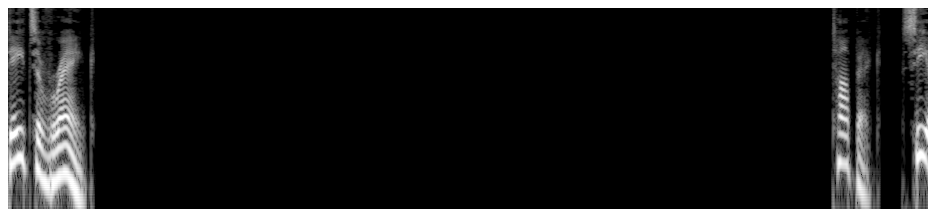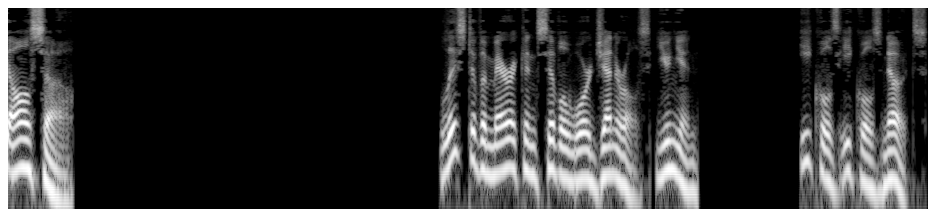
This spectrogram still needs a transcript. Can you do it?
Dates of rank. See also. List of American Civil War generals. Union. Notes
